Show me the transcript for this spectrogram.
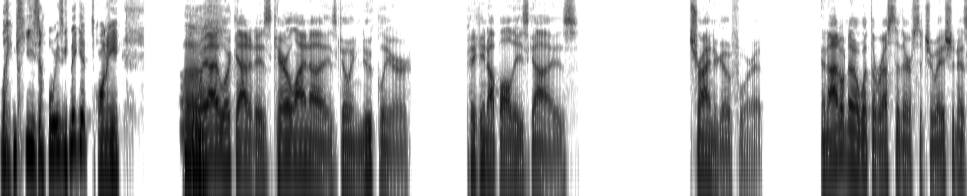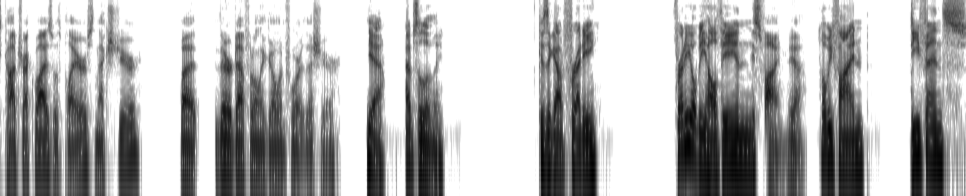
Like he's always going to get 20. The way I look at it is Carolina is going nuclear, picking up all these guys, trying to go for it. And I don't know what the rest of their situation is contract wise with players next year, but they're definitely going for it this year. yeah, absolutely. Because they got Freddie, Freddie will be healthy and He's fine. Yeah. he'll be fine. Defense,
